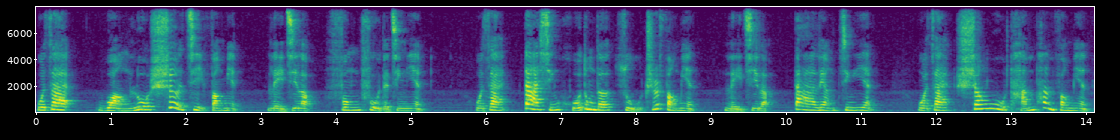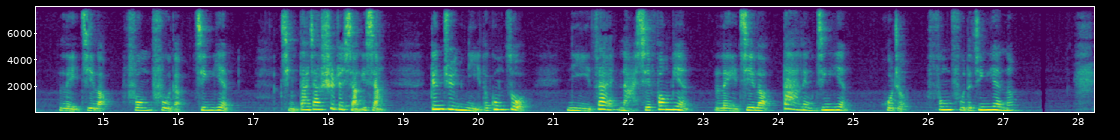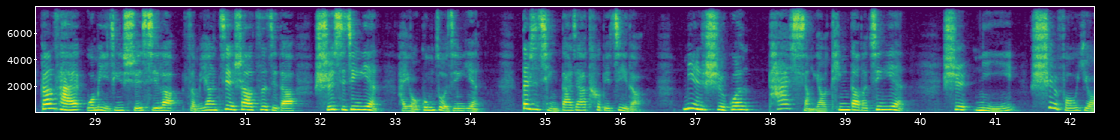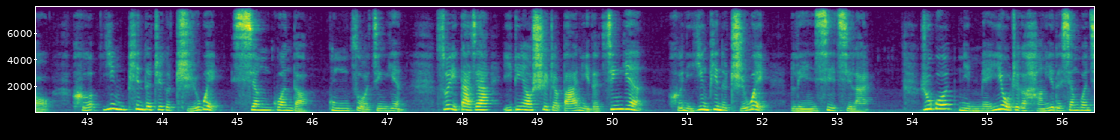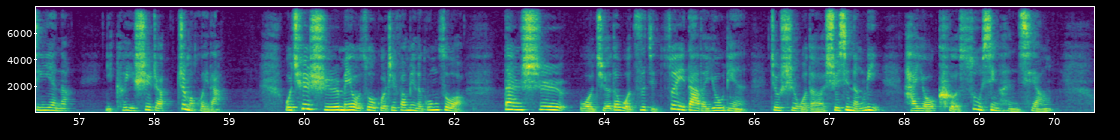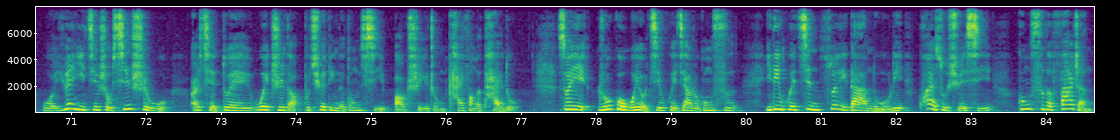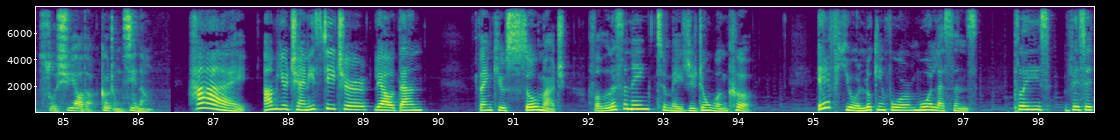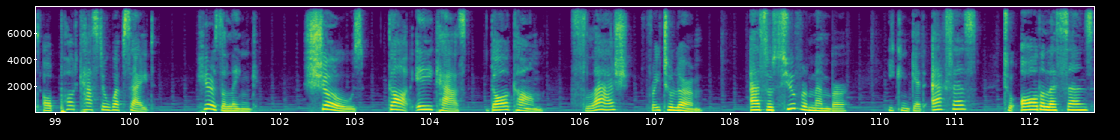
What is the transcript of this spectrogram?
我在网络设计方面累积了丰富的经验；我在大型活动的组织方面累积了大量经验；我在商务谈判方面累积了丰富的经验。请大家试着想一想，根据你的工作，你在哪些方面？累积了大量经验或者丰富的经验呢？刚才我们已经学习了怎么样介绍自己的实习经验，还有工作经验。但是，请大家特别记得，面试官他想要听到的经验是你是否有和应聘的这个职位相关的工作经验。所以，大家一定要试着把你的经验和你应聘的职位。联系起来。如果你没有这个行业的相关经验呢？你可以试着这么回答：我确实没有做过这方面的工作，但是我觉得我自己最大的优点就是我的学习能力还有可塑性很强。我愿意接受新事物，而且对未知的、不确定的东西保持一种开放的态度。所以，如果我有机会加入公司，一定会尽最大努力，快速学习公司的发展所需要的各种技能。Hi, I'm your Chinese teacher Liao Dan. Thank you so much for listening to 每日中文课. If you're looking for more lessons, please visit our podcaster website. Here's a link: shows.acast.com slash free to learn. As a silver member, you can get access to all the lessons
